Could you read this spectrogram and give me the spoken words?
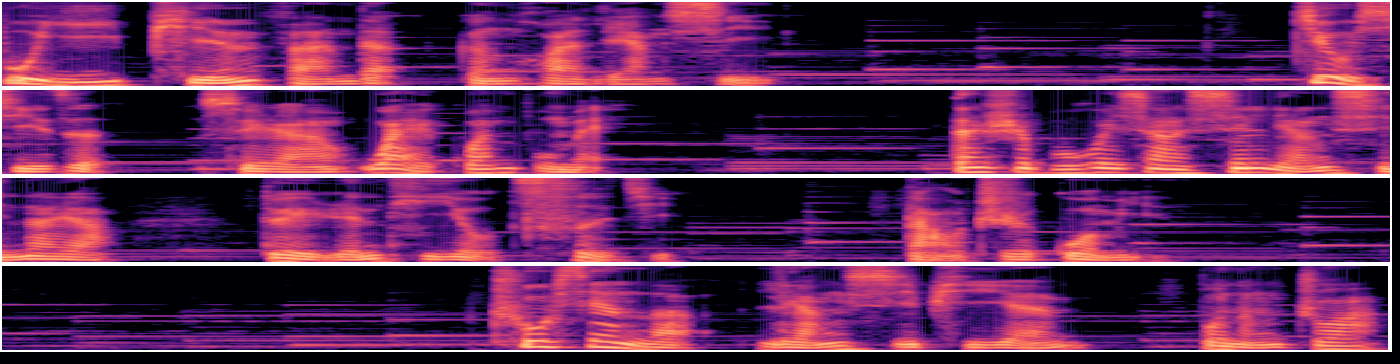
不宜频繁的更换凉席。旧席子虽然外观不美，但是不会像新凉席那样对人体有刺激，导致过敏。出现了凉席皮炎，不能抓。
